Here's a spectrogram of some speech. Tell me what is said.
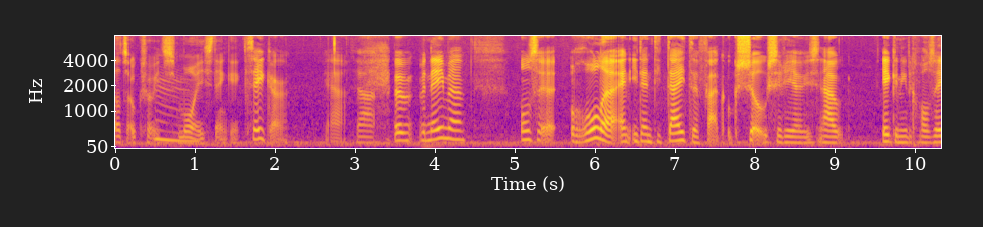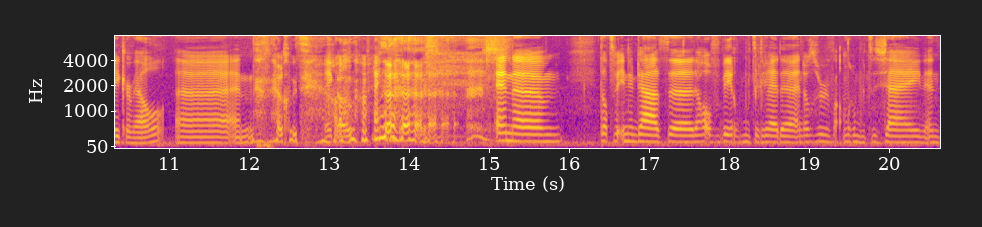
dat is ook zoiets mm. moois, denk ik. Zeker. Ja. ja. We, we nemen onze rollen en identiteiten vaak ook zo serieus. Nou, ik in ieder geval zeker wel. Uh, en nou goed. Ik ook. en uh, dat we inderdaad uh, de halve wereld moeten redden. En dat we er voor anderen moeten zijn. En,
